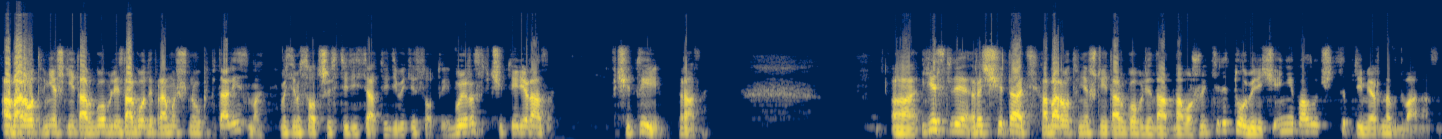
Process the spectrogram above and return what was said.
Оборот внешней торговли за годы промышленного капитализма 860-900 вырос в 4 раза. В 4 раза. А, если рассчитать оборот внешней торговли на одного жителя, то увеличение получится примерно в два раза.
